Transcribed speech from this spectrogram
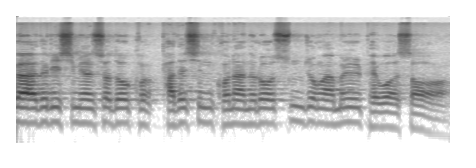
그가 아들이시면서도 고- 받으신 고난으로 순종함을 배워서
